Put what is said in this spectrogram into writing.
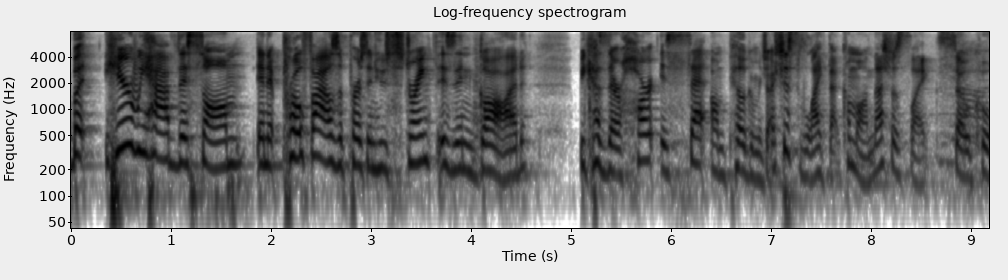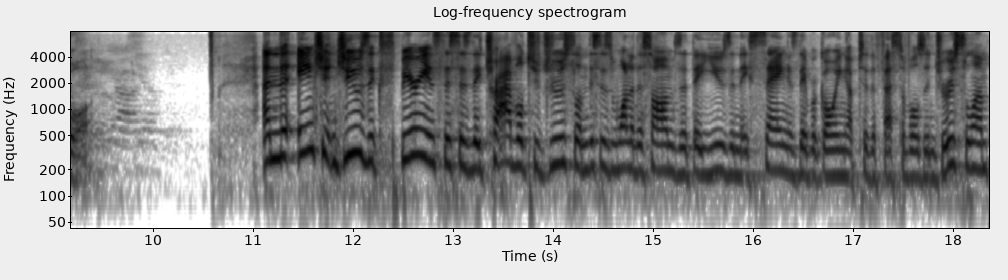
But here we have this psalm, and it profiles a person whose strength is in God because their heart is set on pilgrimage. I just like that. Come on, that's just like so cool. And the ancient Jews experienced this as they traveled to Jerusalem. This is one of the psalms that they used and they sang as they were going up to the festivals in Jerusalem.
